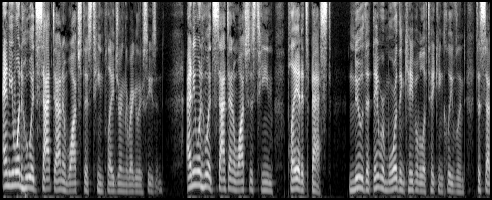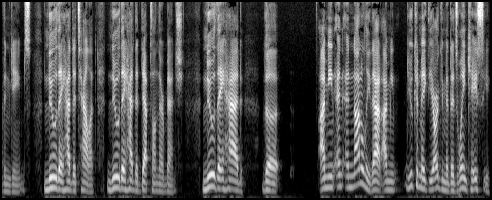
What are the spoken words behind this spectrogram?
Anyone who had sat down and watched this team play during the regular season, anyone who had sat down and watched this team play at its best, knew that they were more than capable of taking Cleveland to seven games, knew they had the talent, knew they had the depth on their bench, knew they had the. I mean, and, and not only that, I mean, you can make the argument that Dwane Casey,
